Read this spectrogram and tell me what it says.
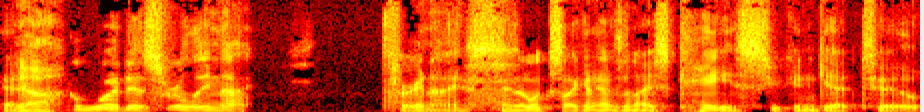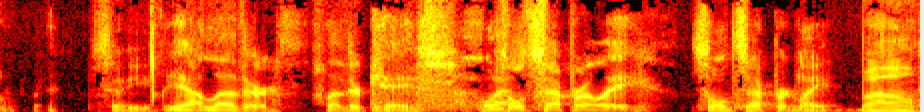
yeah, yeah. The wood is really nice. It's very nice, and it looks like it has a nice case you can get too. So you, yeah, leather leather case leather. sold separately. Sold separately. Wow.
